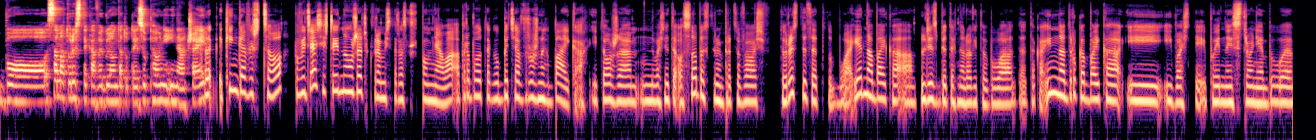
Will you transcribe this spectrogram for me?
bo sama turystyka wygląda tutaj zupełnie inaczej. Ale Kinga, wiesz co? Powiedziałaś jeszcze jedną rzecz, która mi się teraz przypomniała, a propos tego bycia w różnych bajkach i to, że właśnie te osoby, z którymi pracowałaś turystyce to była jedna bajka, a ludzie z biotechnologii to była taka inna, druga bajka i, i właśnie po jednej stronie były,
